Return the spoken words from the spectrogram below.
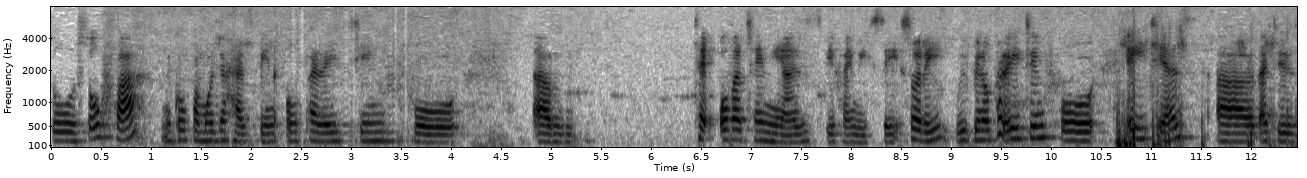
So, so far, Mikoko Pamoja has been operating for um, over 10 years, if I may say. Sorry, we've been operating for eight years. Uh, that is,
